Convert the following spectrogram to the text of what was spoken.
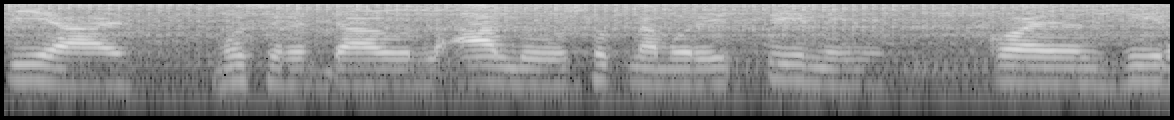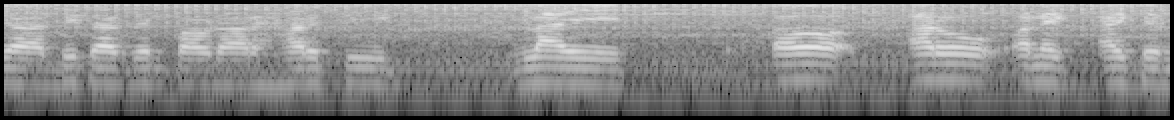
পেঁয়াজ, মসুরের ডাউল, আলু, শুকনা মরিচ, চিনি, কয়েল, জিরা, ডিটারজেন্ট পাউডার, হারপিক, লাইট আরও অনেক আইটেম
